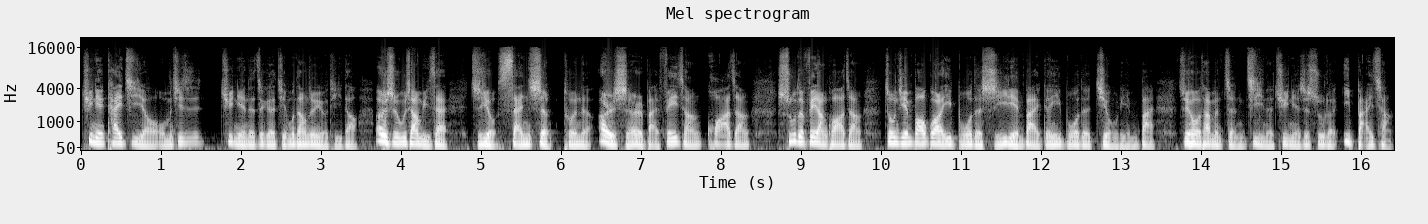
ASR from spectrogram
去年开季哦，我们其实。去年的这个节目当中有提到，二十五场比赛只有三胜，吞了二十二败，非常夸张，输得非常夸张。中间包括了一波的十一连败跟一波的九连败，最后他们整季呢，去年是输了一百场，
